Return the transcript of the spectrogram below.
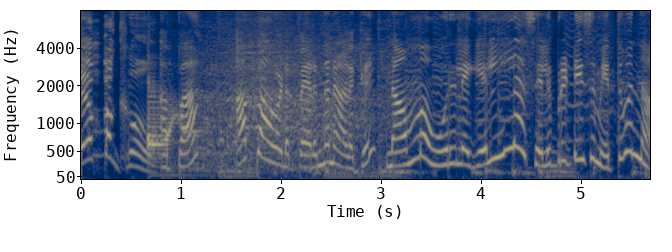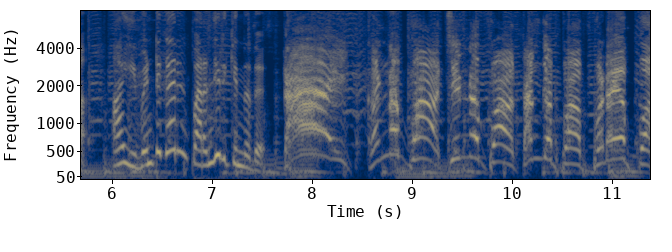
ஏம்பக்கோ. அப்பா அப்பாவோட பிறந்த நாளுக்கு நம்ம ఊరిలో எல்லா సెలబ్రిటీసుం ఎత్తువన్నా ఆ ఈవెంట్ కారన్ పరంజిరికిందది டாய் கண்ணப்பா சின்னப்பா தங்கப்பா படையப்பா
